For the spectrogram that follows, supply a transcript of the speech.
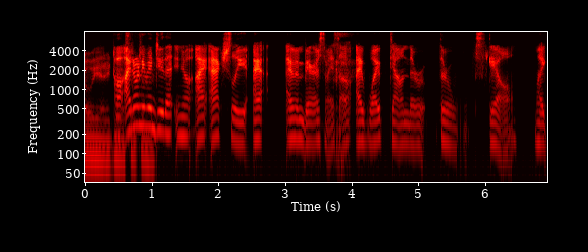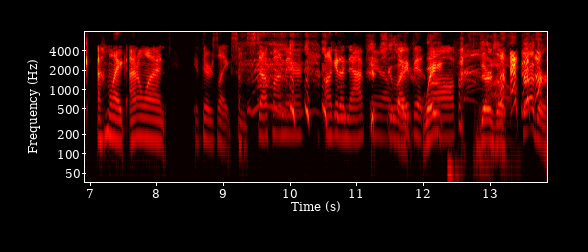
Oh yeah, they do. Oh, it I don't even do that. You know, I actually, I, I've embarrassed myself. I wipe down their their scale. Like I'm like, I don't want. If there's like some stuff on there, I'll get a napkin. She I'll like, wipe it "Wait, off. There's a feather.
